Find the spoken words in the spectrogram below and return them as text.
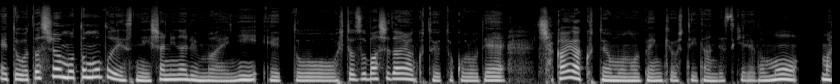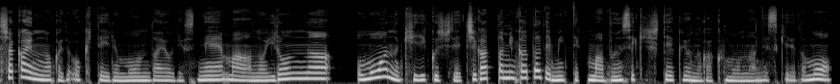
えっと、私はもともとですね、医者になる前に、えっと、一橋大学というところで、社会学というものを勉強していたんですけれども、まあ、社会の中で起きている問題をですね、まあ、あの、いろんな思わぬ切り口で違った見方で見て、まあ、分析していくような学問なんですけれども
